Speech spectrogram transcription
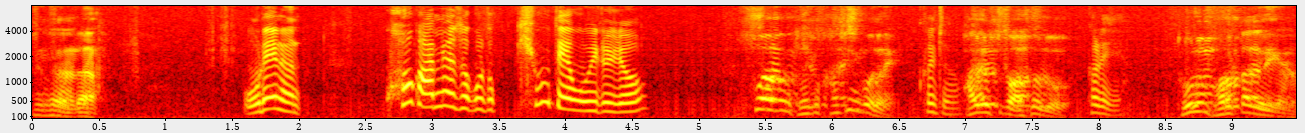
생산한다. 올해는 커 가면서 그래도 키우대 오이를요. 수확은 계속 하신 거네. 그죠? 바이러스가 왔어도 그러지. 돈은 벌었다는 얘기야.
